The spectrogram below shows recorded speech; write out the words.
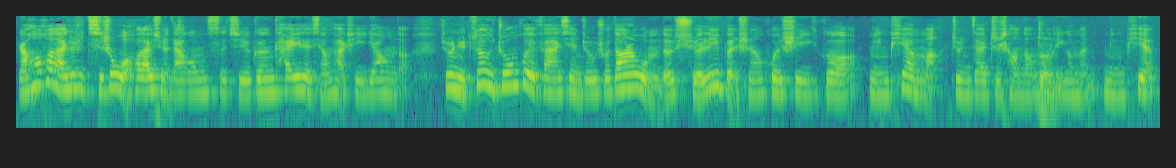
然后后来就是，其实我后来选大公司，其实跟开一的想法是一样的，就是你最终会发现，就是说，当然我们的学历本身会是一个名片嘛，就你在职场当中的一个门名片，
